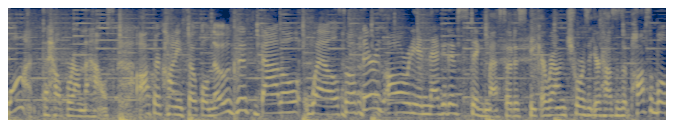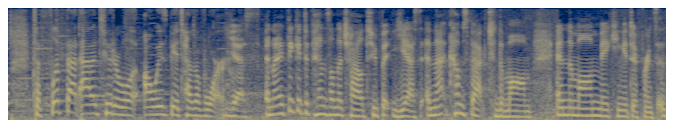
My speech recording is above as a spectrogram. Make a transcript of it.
want to help around the house? Author Connie Sokol knows this battle well. So if there is already a negative stigma, so to speak, around chores at your house, is it possible to flip that attitude or will it always be a tug of war? Yes, and I think it depends on the child too, but yes, and that comes back to the mom and the mom making a difference and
